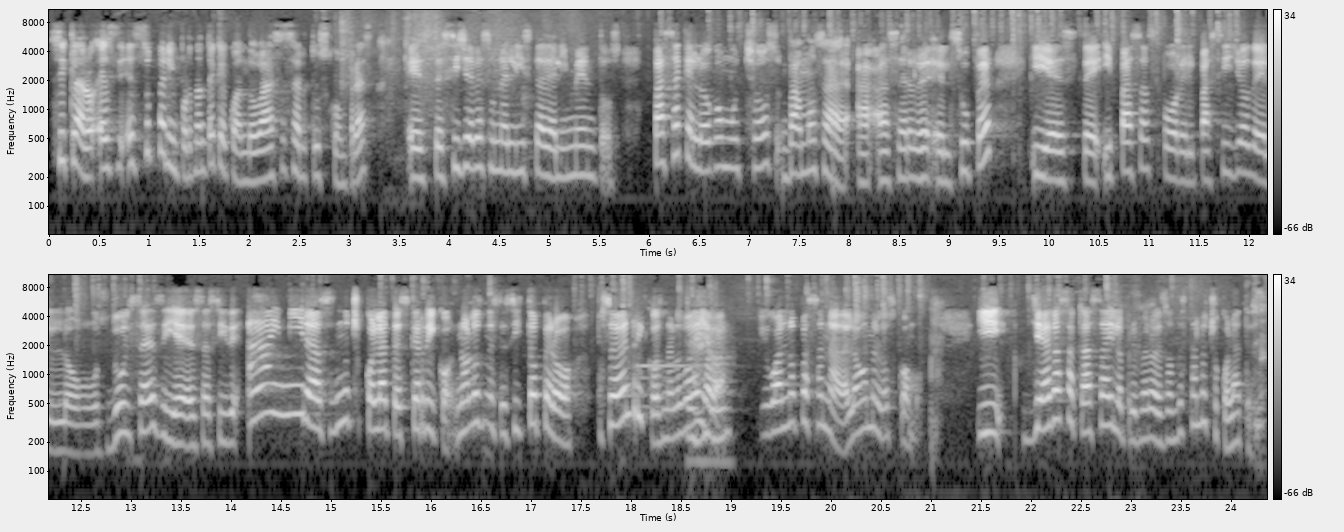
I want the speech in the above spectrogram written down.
Sí, claro, es súper importante que cuando vas a hacer tus compras, este, sí lleves una lista de alimentos. Pasa que luego muchos vamos a, hacer el súper y este y pasas por el pasillo de los dulces y es así de, ay, mira, son unos chocolates, qué rico. No los necesito, pero pues, se ven ricos, me los voy a llevar igual no pasa nada, luego me los como. Y llegas a casa y lo primero es, ¿dónde están los chocolates?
